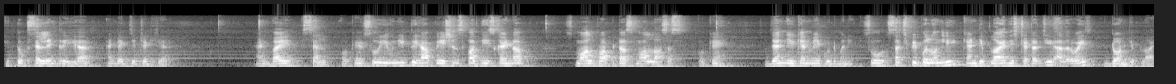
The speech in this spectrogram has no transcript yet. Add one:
it took sell entry here and exited here and buy sell. Okay so you need to have patience for these kind of small profit or small losses. Okay then you can make good money. So such people only can deploy this strategy otherwise don't deploy.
